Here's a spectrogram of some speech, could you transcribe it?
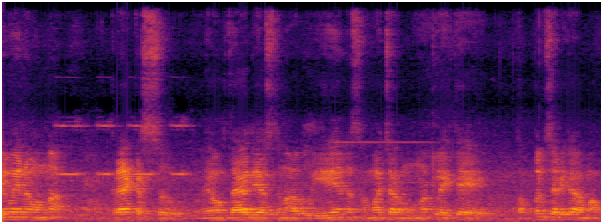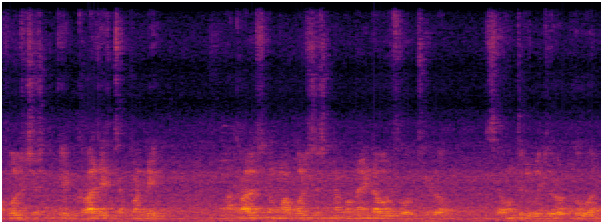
ఏమైనా ఉన్నా క్రాకర్స్ ఏమైనా తయారు చేస్తున్నారు ఏదైనా సమాచారం ఉన్నట్లయితే తప్పనిసరిగా మా పోలీస్ స్టేషన్కి కాల్ చేసి చెప్పండి. మా కాల్ చేసిన మా police station number nine double four zero seven triple zero two one.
